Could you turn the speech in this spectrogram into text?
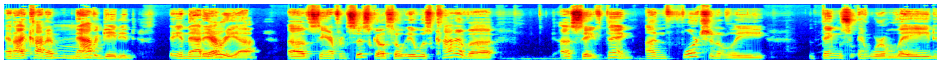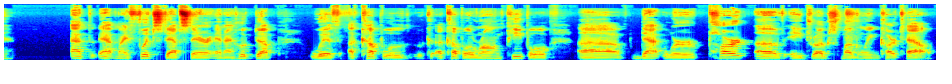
and I kind of Mm. navigated in that Yeah. area of San Francisco, so it was kind of a a safe thing. Unfortunately, things were laid at at my footsteps there, and I hooked up with a couple a couple of wrong people uh, that were part of a drug smuggling cartel,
